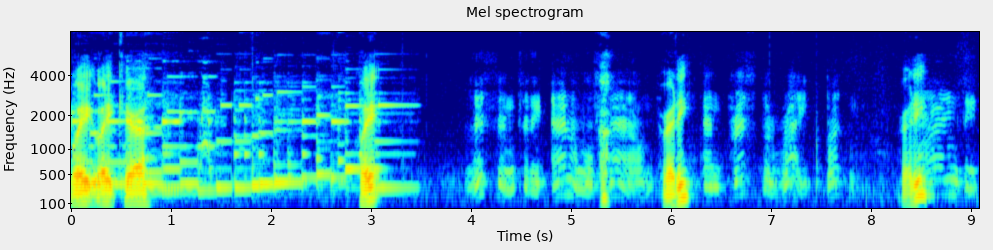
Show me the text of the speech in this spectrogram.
Wait, wait, Kara. Wait. Listen to the animal sound Ready? and press the right button. Ready? Find the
